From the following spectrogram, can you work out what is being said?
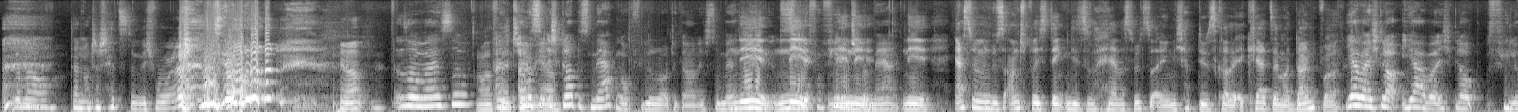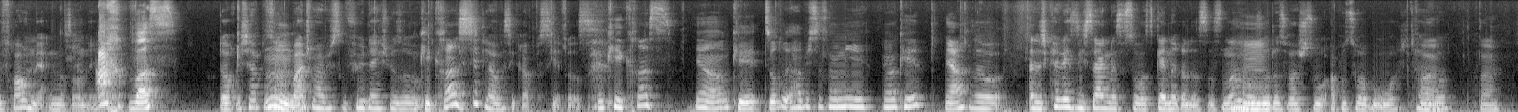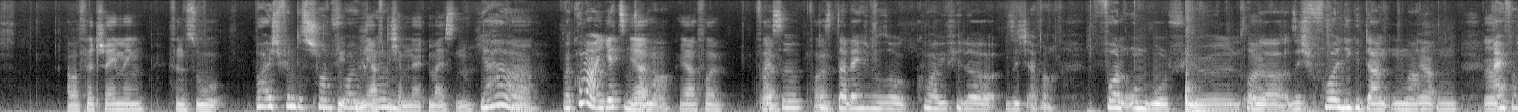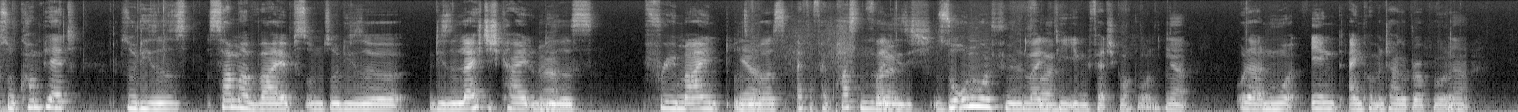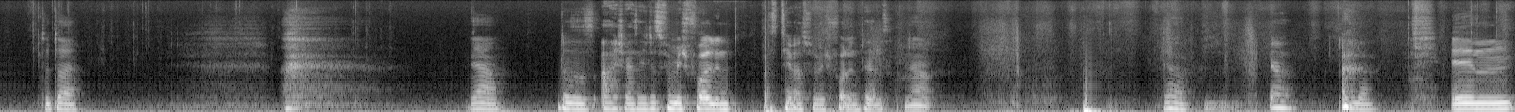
Genau. Dann unterschätzt du mich wohl. ja. So, weißt du? Aber also, aber ja. ich glaube, das merken auch viele Leute gar nicht. So, Nee, das nee, nee, nicht nee, bemerkt. nee. Erst wenn du es ansprichst, denken die so, hä, was willst du eigentlich? Ich hab dir das gerade erklärt, sei mal dankbar. Ja, aber ich glaube, ja, aber ich glaube, viele Frauen merken das auch nicht. Ach, was? Doch, ich habe so, Mm. manchmal habe ich das Gefühl, denke ich mir so, Okay, krass. ist dir klar, was hier gerade passiert ist? Okay, krass. Ja, okay. So habe ich das noch nie. Ja, okay. Ja. So, also ich kann jetzt nicht sagen, dass es so was Generelles ist, ne? Mhm. So das, was ich so ab und zu beobachtet habe. Voll. Voll. Aber Fettshaming findest du, Boah, ich finde das schon voll nervt dich schlimm. am ne- meisten. Ja. Ja. Weil guck mal, jetzt im Ja, Sommer. ja, voll. voll Weißt du? Voll. Das, da denke ich mir so, guck mal, wie viele sich einfach voll unwohl fühlen Voll. oder sich voll die Gedanken machen. Ja. Ja. Einfach so komplett so dieses Summer-Vibes und so diese, diese Leichtigkeit und Ja. dieses Free Mind und Ja. sowas einfach verpassen, weil die sich so unwohl fühlen, weil die irgendwie fertig gemacht wurden. ja, Oder nur irgendein Kommentar gedroppt wurde. ja. Total. Ja, Das ist, ach, ich weiß nicht, das ist für mich voll, in, das Thema ist für mich voll intens. ja. Ja, Ja. Alter. ähm,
